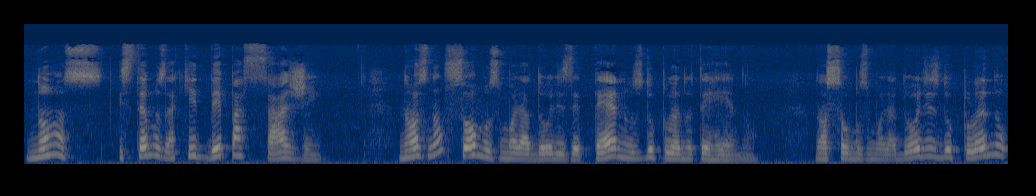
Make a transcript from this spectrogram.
Nós estamos aqui de passagem. Nós não somos moradores eternos do plano terreno. Nós somos moradores do plano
